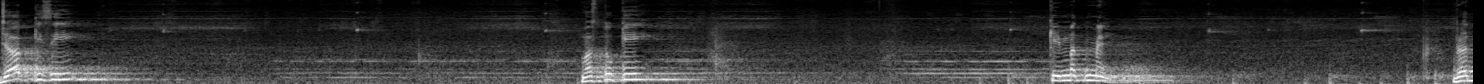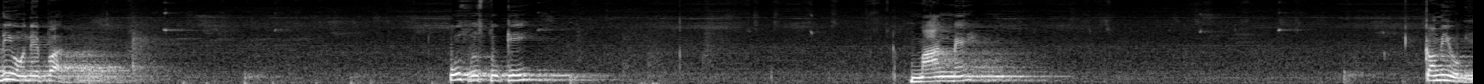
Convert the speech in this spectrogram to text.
जब किसी वस्तु की कीमत में वृद्धि होने पर उस वस्तु की मांग में कमी होगी।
